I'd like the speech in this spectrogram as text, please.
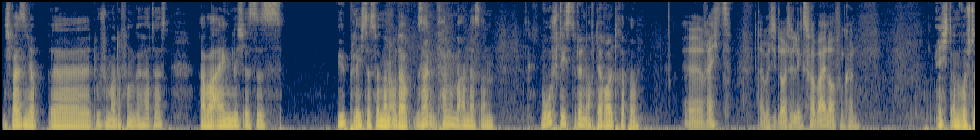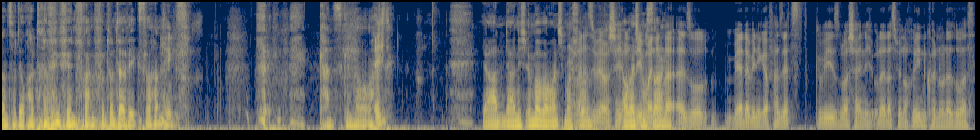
ich weiß nicht, ob äh, du schon mal davon gehört hast, aber eigentlich ist es üblich, dass wenn man, oder sagen, fangen wir mal anders an. Wo stehst du denn auf der Rolltreppe? Äh, rechts, damit die Leute links vorbeilaufen können. Echt? Und wo standst du auf der Rolltreppe, wie wir in Frankfurt unterwegs waren? Links. Ganz genau. Echt? Ja, ja, nicht immer, aber manchmal ja, schon. Aber sind wir wahrscheinlich aber auch nebeneinander, sagen, also mehr oder weniger versetzt gewesen wahrscheinlich, oder dass wir noch reden können oder sowas.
